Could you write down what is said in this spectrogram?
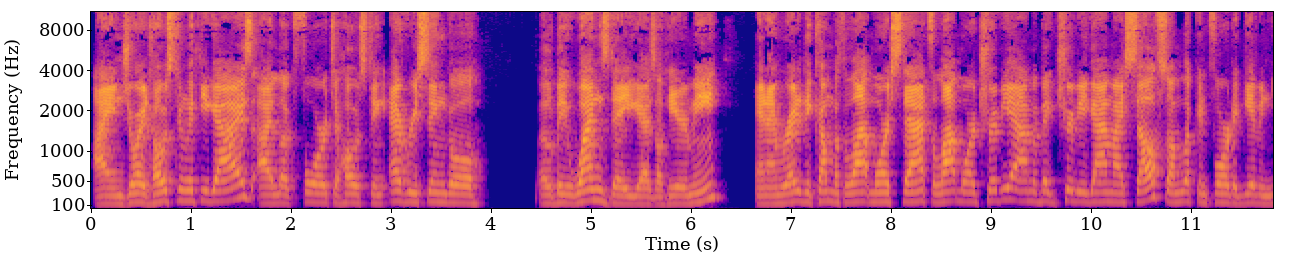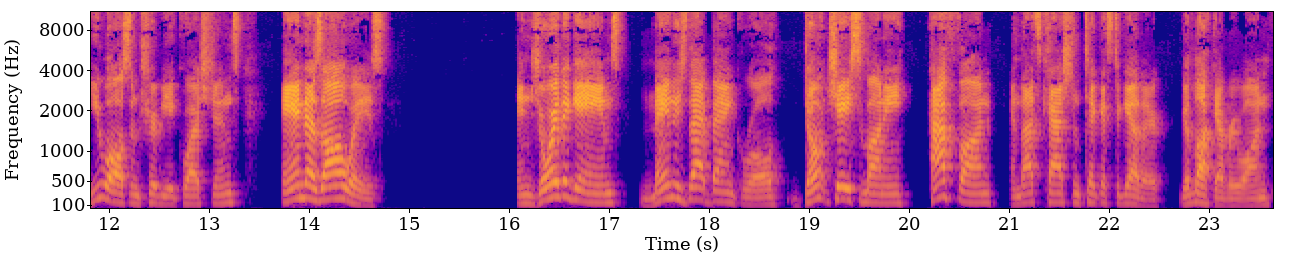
I enjoyed hosting with you guys. I look forward to hosting every single, it'll be Wednesday, you guys will hear me and I'm ready to come with a lot more stats, a lot more trivia. I'm a big trivia guy myself, so I'm looking forward to giving you all some trivia questions. And as always, enjoy the games, manage that bankroll, don't chase money, have fun, and let's cash some tickets together. Good luck, everyone.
